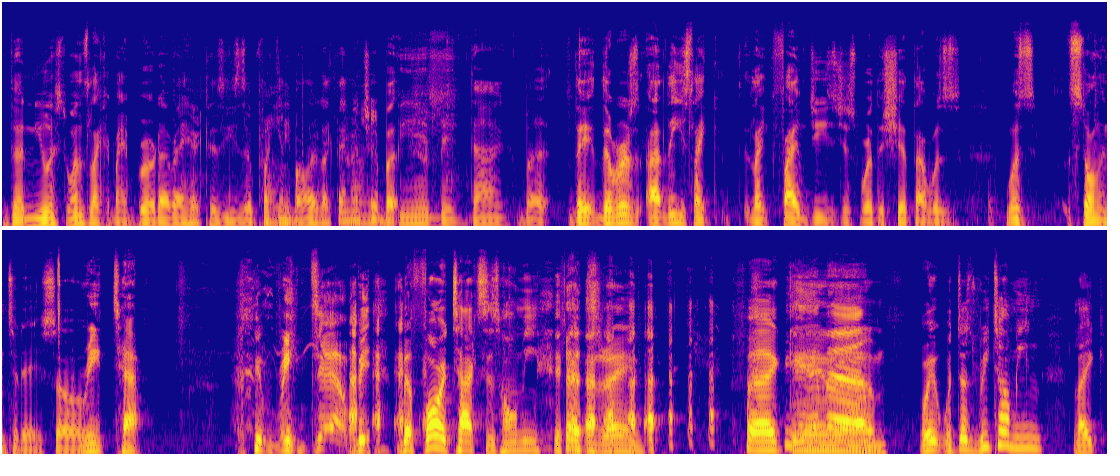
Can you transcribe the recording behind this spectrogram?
the newest ones, like my brother right here, because he's a fucking baller like that and shit. But be a big dog. but they there was at least like like five G's just worth of shit that was was stolen today. So Retail. retail be, before taxes, homie. That's right. Fucking man. um. Wait, what does retail mean? Like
